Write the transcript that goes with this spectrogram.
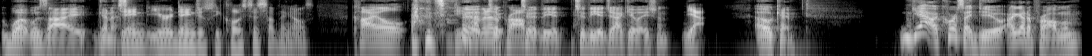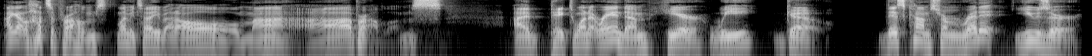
What was I gonna say? You're dangerously close to something else. Kyle, do you have another to, problem? to the to the ejaculation? yeah. Okay. Yeah, of course I do. I got a problem. I got lots of problems. Let me tell you about all my problems. I picked one at random. Here we go. This comes from Reddit user.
